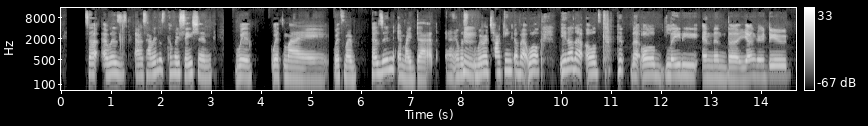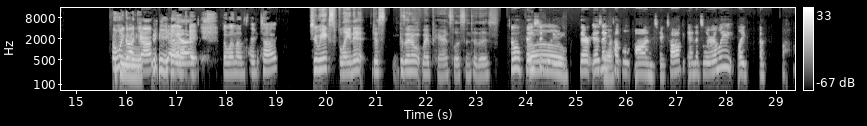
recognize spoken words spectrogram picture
So I was I was having this conversation with with my with my cousin and my dad and it was Hmm. we were talking about well you know that old that old lady and then the younger dude Oh my god, who- yeah. Yeah. okay. the one on TikTok Should we explain it? Just because I know my parents listen to this. So basically, Oh. there is a Okay. couple on TikTok, and it's literally like a,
